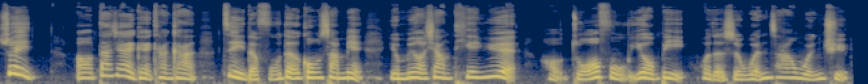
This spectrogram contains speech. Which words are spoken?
所以，呃，大家也可以看看自己的福德宫上面有没有像天月、好左辅右弼，或者是文昌文曲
